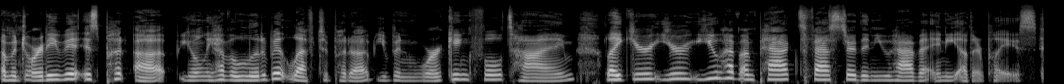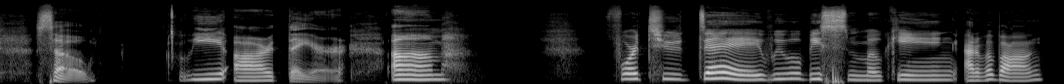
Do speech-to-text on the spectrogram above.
a majority of it is put up. You only have a little bit left to put up. You've been working full time. Like you're you're you have unpacked faster than you have at any other place. So, we are there. Um for today, we will be smoking out of a bong,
